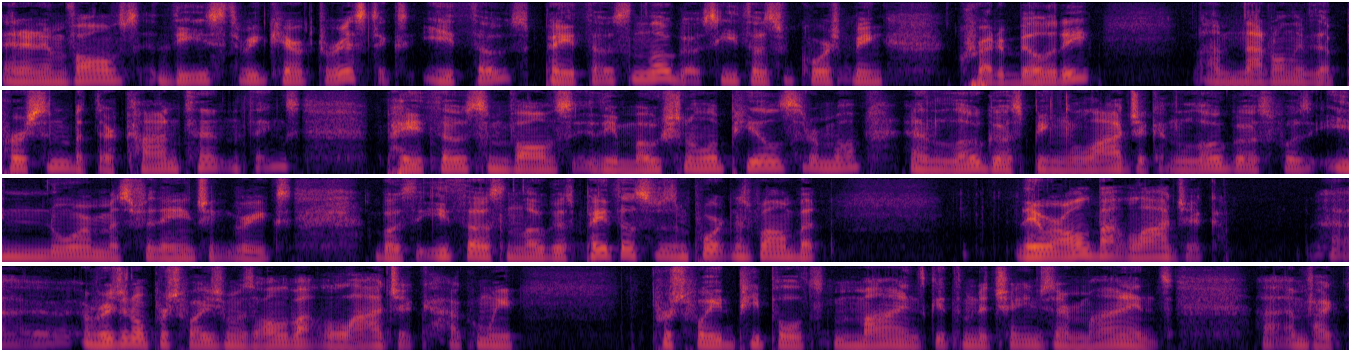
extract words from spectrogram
and it involves these three characteristics ethos, pathos, and logos. Ethos, of course, being credibility um, not only the person, but their content and things. Pathos involves the emotional appeals that are involved, and logos being logic. And logos was enormous for the ancient Greeks. Both the ethos and logos. Pathos was important as well, but they were all about logic. Uh, original persuasion was all about logic. How can we persuade people's minds, get them to change their minds? Uh, in fact,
